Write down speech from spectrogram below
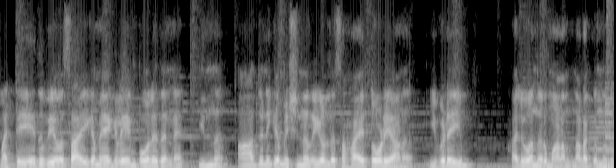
മറ്റേത് വ്യാവസായിക മേഖലയും പോലെ തന്നെ ഇന്ന് ആധുനിക മെഷീനറികളുടെ സഹായത്തോടെയാണ് ഇവിടെയും ഹലുവ നിർമ്മാണം നടക്കുന്നത്.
